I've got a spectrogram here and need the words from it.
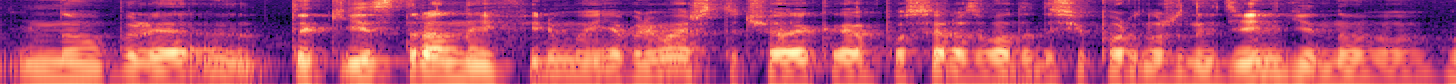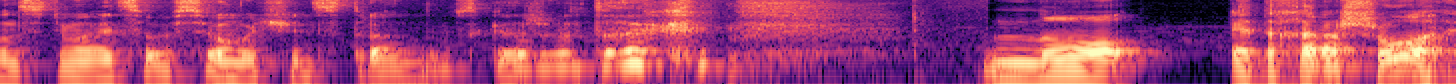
Ну, бля, такие странные фильмы. Я понимаю, что человека после развода до сих пор нужны деньги, но он снимается во всем очень странном, скажем так. Но это хорошо,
